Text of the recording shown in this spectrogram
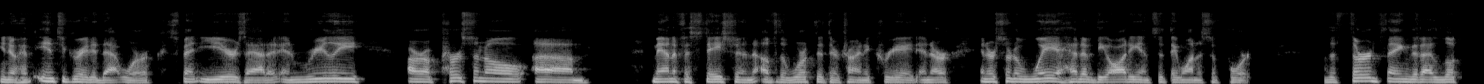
you know, have integrated that work, spent years at it, and really are a personal um, manifestation of the work that they're trying to create and are and are sort of way ahead of the audience that they want to support. The third thing that I look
